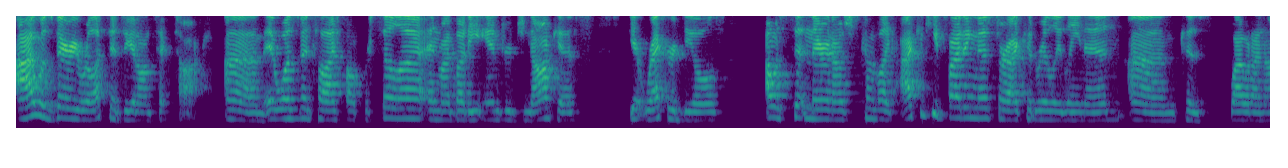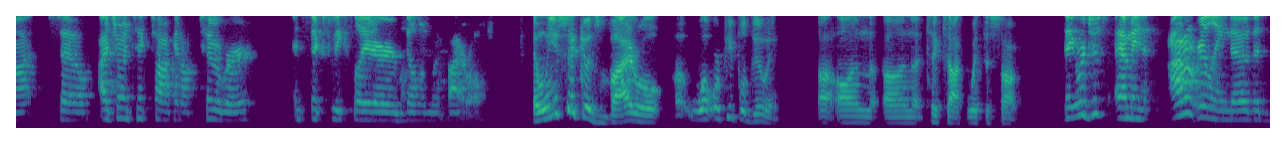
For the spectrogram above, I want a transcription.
I was very reluctant to get on TikTok. Um, it wasn't until I saw Priscilla and my buddy Andrew Jannakos get record deals. I was sitting there and I was just kind of like, I could keep fighting this, or I could really lean in because um, why would I not? So I joined TikTok in October, and six weeks later, Villain went viral. And when you say it goes viral, uh, what were people doing uh, on on TikTok with the song? They were just i mean i don't really know the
